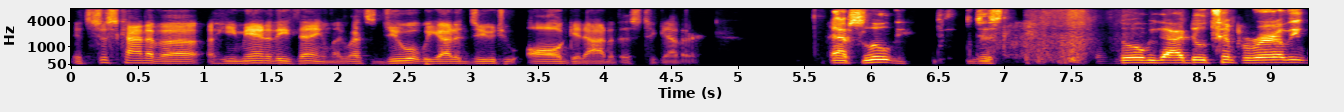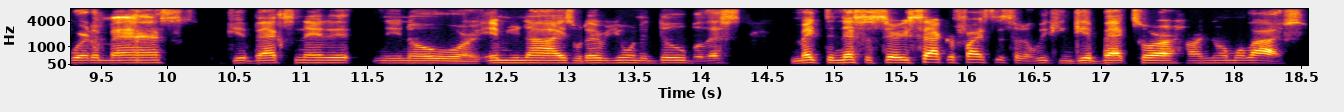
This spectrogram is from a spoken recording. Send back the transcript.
it's just kind of a, a humanity thing. Like, let's do what we got to do to all get out of this together. Absolutely. Just do what we got to do temporarily, wear the mask, get vaccinated, you know, or immunized, whatever you want to do. But let's make the necessary sacrifices so that we can get back to our, our normal lives.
